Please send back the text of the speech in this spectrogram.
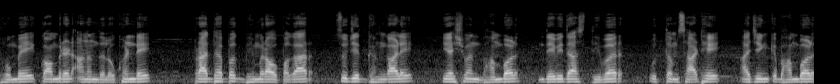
ठोंबे कॉम्रेड आनंद लोखंडे प्राध्यापक भीमराव पगार सुजित घंगाळे यशवंत भांबळ देविदास धिवर उत्तम साठे अजिंक्य भांबळ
